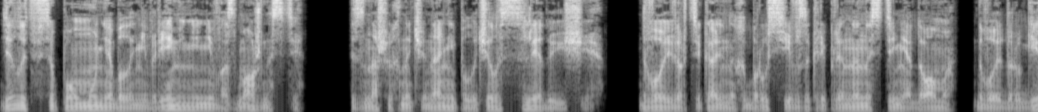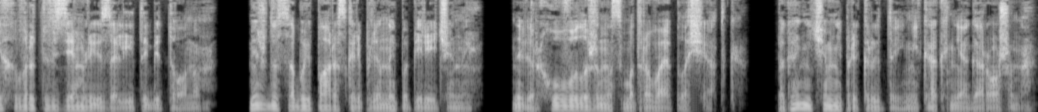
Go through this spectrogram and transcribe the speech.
Делать все по уму не было ни времени, ни возможности. Из наших начинаний получилось следующее. Двое вертикальных брусьев закреплены на стене дома, двое других врыты в землю и залиты бетоном. Между собой пары скреплены поперечины. Наверху выложена смотровая площадка. Пока ничем не прикрыта и никак не огорожена.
